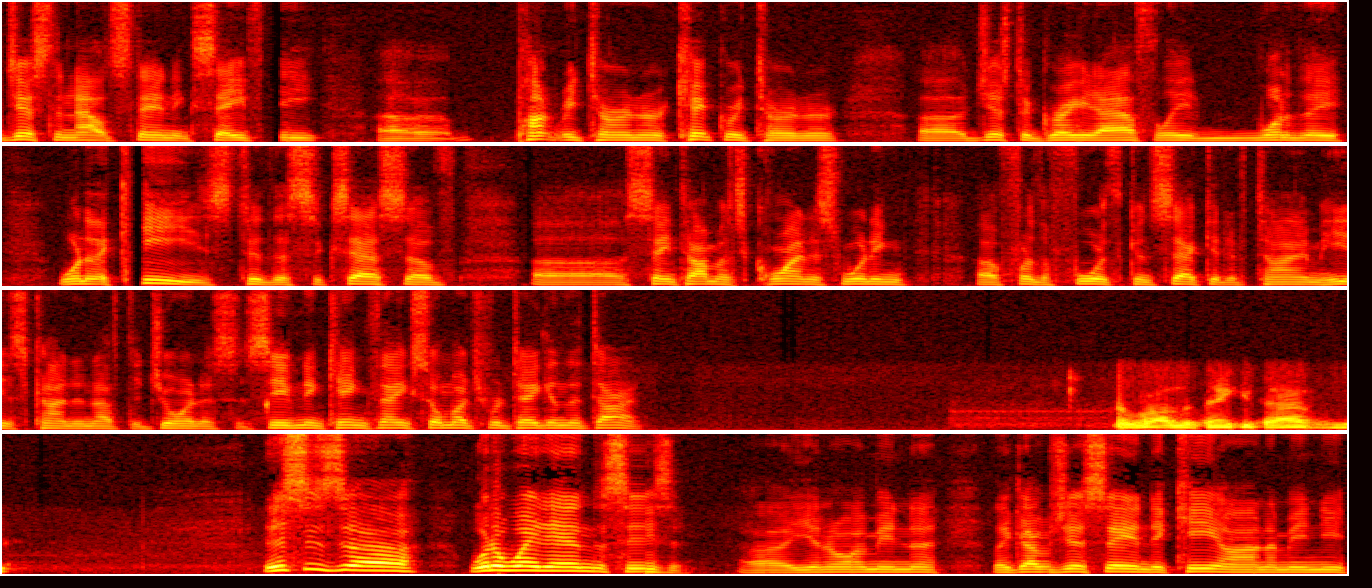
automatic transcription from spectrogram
just an outstanding safety, uh, punt returner, kick returner, just a great athlete. One of the one of the keys to the success of St. Thomas Aquinas winning. for the fourth consecutive time, he is kind enough to join us this evening. King, thanks so much for taking the time. No problem. Thank you for having me this is uh, what a way to end the season. Uh, you know, I mean, uh, like I was just saying to Keon, I mean, you,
